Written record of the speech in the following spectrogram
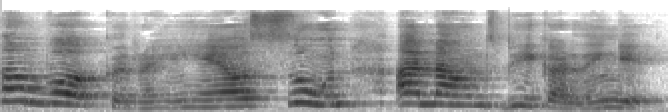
हम वर्क कर रहे हैं और सून अनाउंस भी कर देंगे।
